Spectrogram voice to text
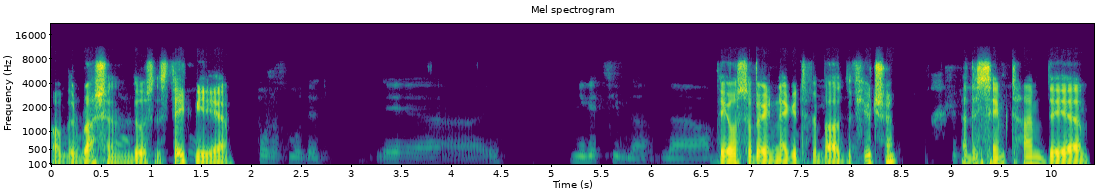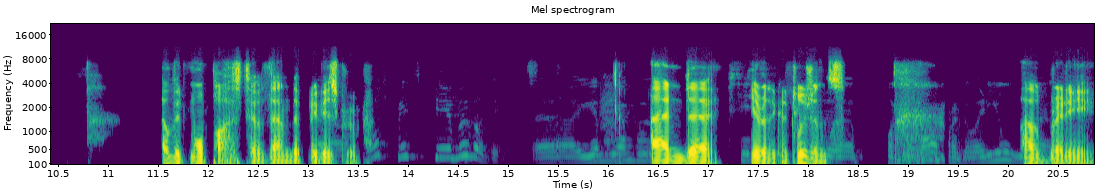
of the Russian, Belarusian state media, they're also very negative about the future. At the same time, they are a bit more positive than the previous group. And uh, here are the conclusions. I already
